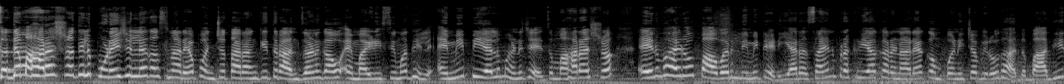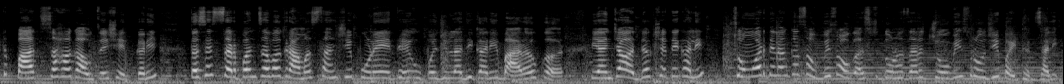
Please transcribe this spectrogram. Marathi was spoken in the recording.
सध्या महाराष्ट्रातील पुणे जिल्ह्यात असणाऱ्या पंचतारांकित रांजणगाव एमआयडीसी मधील एमईपीएल म्हणजेच महाराष्ट्र एनव्हायरो पॉवर लिमिटेड या रसायन प्रक्रिया करणाऱ्या कंपनीच्या विरोधात बाधित पाच सहा गावचे शेतकरी तसेच सरपंच व ग्रामस्थांशी पुणे येथे उपजिल्हाधिकारी बारवकर यांच्या अध्यक्षतेखाली सोमवार दिनांक सव्वीस ऑगस्ट दोन हजार चोवीस रोजी बैठक झाली.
